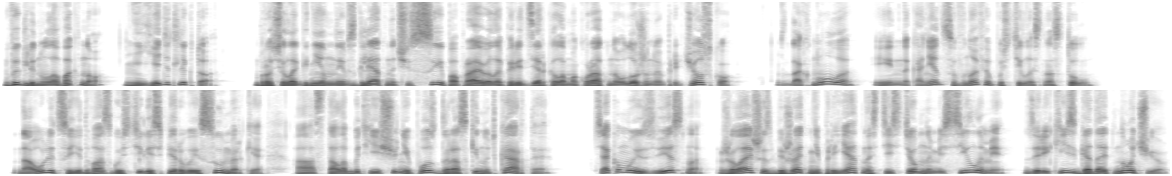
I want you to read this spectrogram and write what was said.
Выглянула в окно, не едет ли кто. Бросила гневный взгляд на часы, поправила перед зеркалом аккуратно уложенную прическу, вздохнула и, наконец, вновь опустилась на стул. На улице едва сгустились первые сумерки, а стало быть еще не поздно раскинуть карты. Всякому известно, желаешь избежать неприятностей с темными силами, зарекись гадать ночью.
